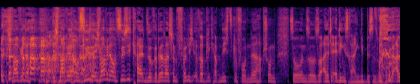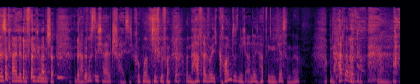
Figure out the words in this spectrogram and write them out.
Ich war wieder, ich war wieder auf, Süß, ich war wieder auf Süßigkeiten-Suche, ne? war schon völlig irrer Blick, habe nichts gefunden, ne? hab schon so in so, so alte Eddings reingebissen, so. Ich mir alles keine Befriedigung geschafft. Und da wusste ich halt, scheiße, ich guck mal im Tiefgefallen und hab halt, ich konnte es nicht anders, ich hab ihn gegessen, ne? Und hat aber,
